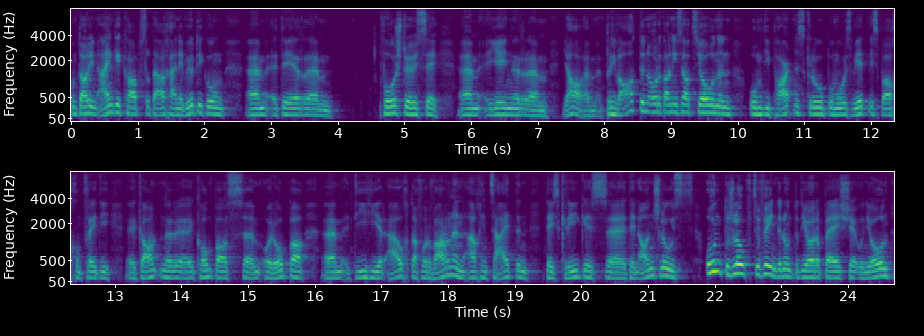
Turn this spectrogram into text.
und darin eingekapselt auch eine Würdigung ähm, der ähm, Vorstöße ähm, jener ähm, ja, ähm, privaten Organisationen um die Partners Group, um Urs Wittlisbach und Freddy äh, Gantner, äh, Kompass ähm, Europa, ähm, die hier auch davor warnen, auch in Zeiten des Krieges äh, den Anschluss Unterschlupf zu finden unter die Europäische Union.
